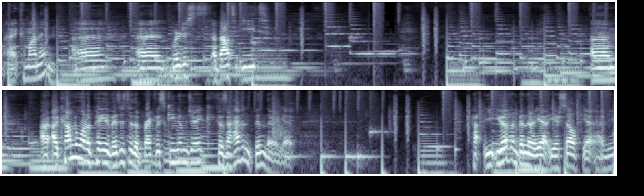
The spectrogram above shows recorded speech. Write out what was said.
alright, come on in. Uh, uh, we're just about to eat. Um, I, I kind of want to pay a visit to the Breakfast Kingdom, Jake, because I haven't been there yet. Ha you, you haven't been there yet yourself yet, have you?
